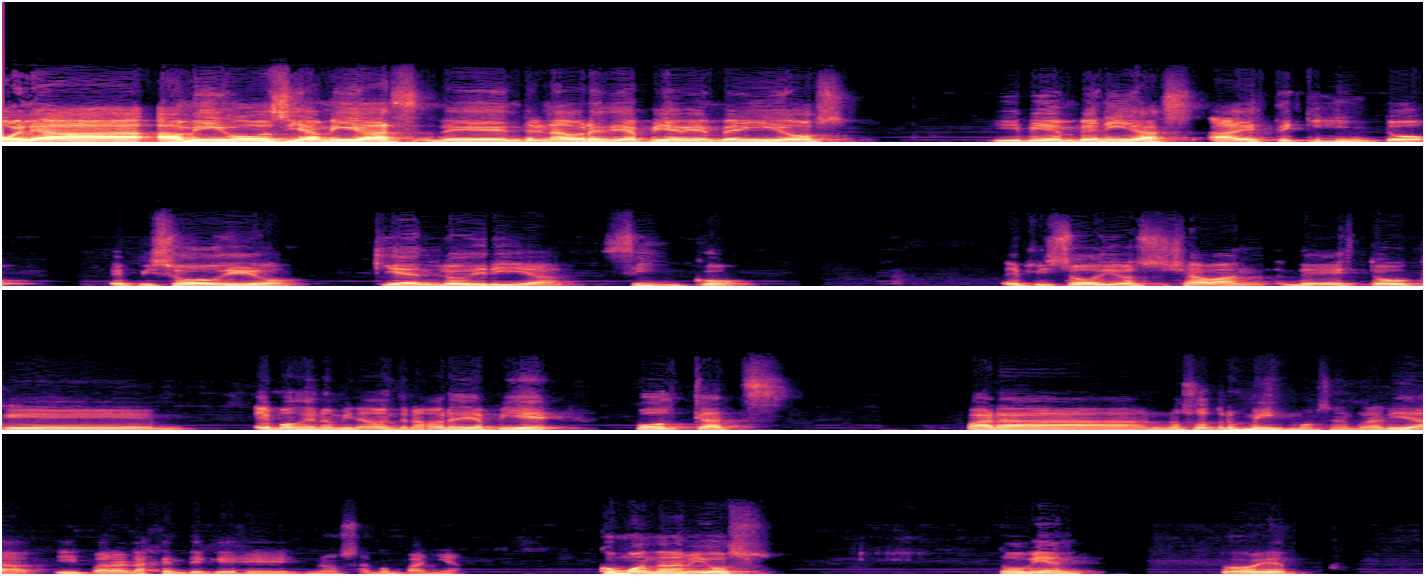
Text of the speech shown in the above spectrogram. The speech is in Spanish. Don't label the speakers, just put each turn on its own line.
Hola amigos y amigas de entrenadores de a pie, bienvenidos y bienvenidas a este quinto episodio. ¿Quién lo diría? Cinco episodios ya van de esto que hemos denominado entrenadores de a pie, podcasts para nosotros mismos en realidad y para la gente que nos acompaña. ¿Cómo andan amigos? ¿Todo bien?
Todo bien.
